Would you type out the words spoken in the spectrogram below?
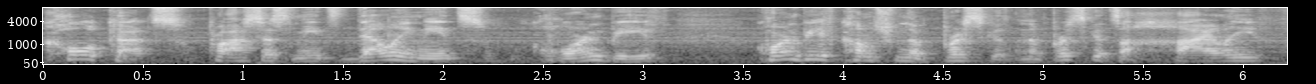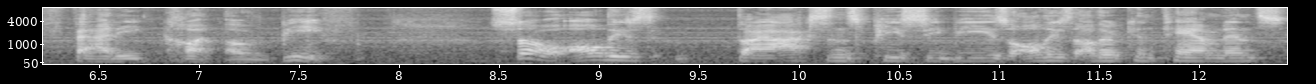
cold cuts, processed meats, deli meats, corned beef. Corned beef comes from the brisket, and the brisket's a highly fatty cut of beef. So all these dioxins, PCBs, all these other contaminants,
